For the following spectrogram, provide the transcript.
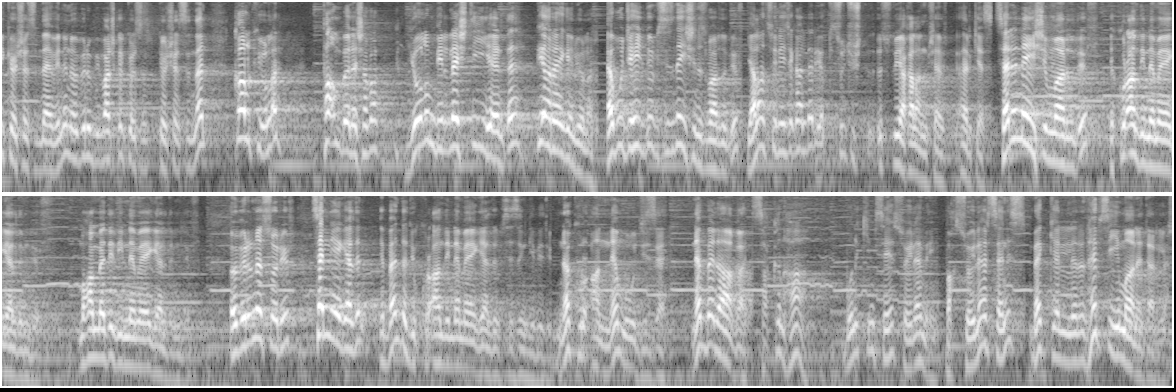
bir köşesinde evinin, öbürü bir başka köşe- köşesinden kalkıyorlar. Tam böyle şafak yolun birleştiği yerde bir araya geliyorlar. Ebu Cehil diyor ki siz ne işiniz vardı diyor. Yalan söyleyecek halleri yok ki suç üstü, yakalanmış her- herkes. Senin ne işin vardı diyor. E Kur'an dinlemeye geldim diyor. Muhammed'i dinlemeye geldim diyor. Öbürüne soruyor. Sen niye geldin? E ben de diyor Kur'an dinlemeye geldim sizin gibi diyor. Ne Kur'an ne mucize ne belagat. Sakın ha bunu kimseye söylemeyin. Bak söylerseniz Mekkelilerin hepsi iman ederler.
